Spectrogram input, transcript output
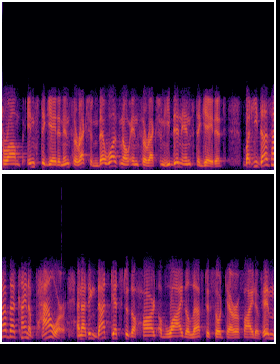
Trump instigate an insurrection? There was no insurrection. He didn't instigate it. But he does have that kind of power. And I think that gets to the heart of why the left is so terrified of him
